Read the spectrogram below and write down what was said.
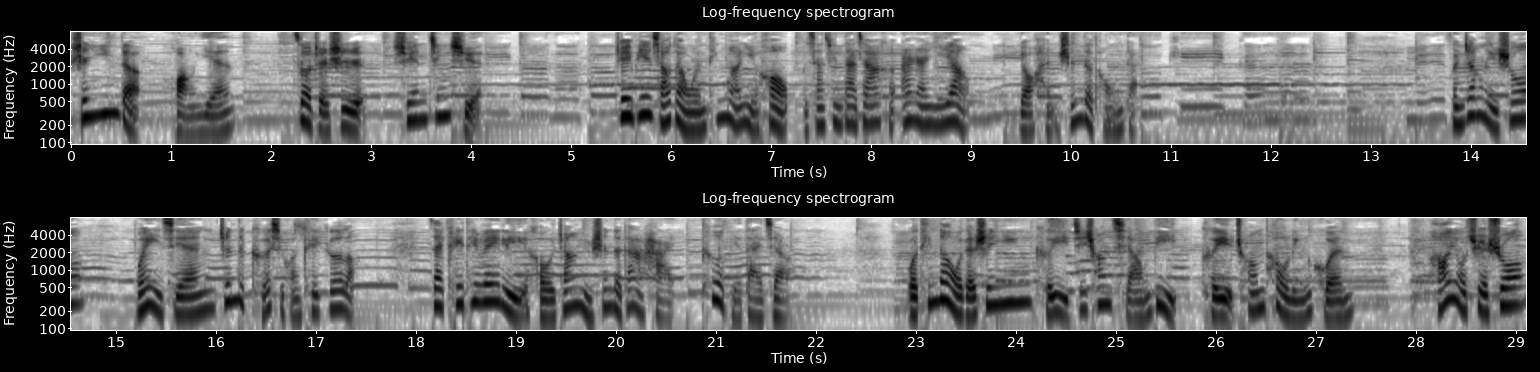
《声音的谎言》，作者是宣金雪。这一篇小短文听完以后，我相信大家和安然一样，有很深的同感。文章里说，我以前真的可喜欢 K 歌了，在 KTV 里吼张雨生的《大海》，特别带劲儿。我听到我的声音可以击穿墙壁，可以穿透灵魂。好友却说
